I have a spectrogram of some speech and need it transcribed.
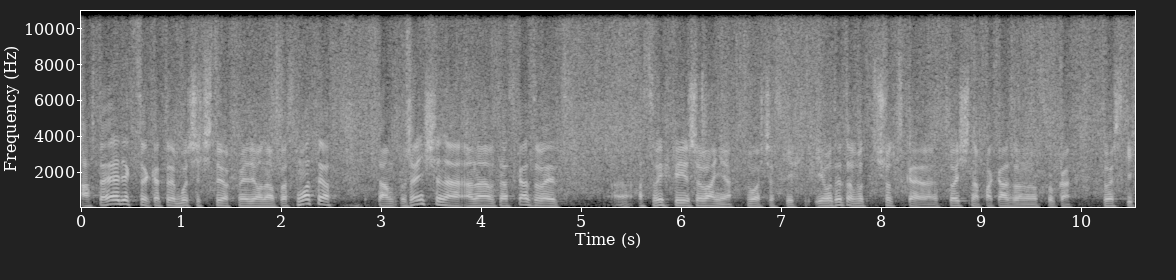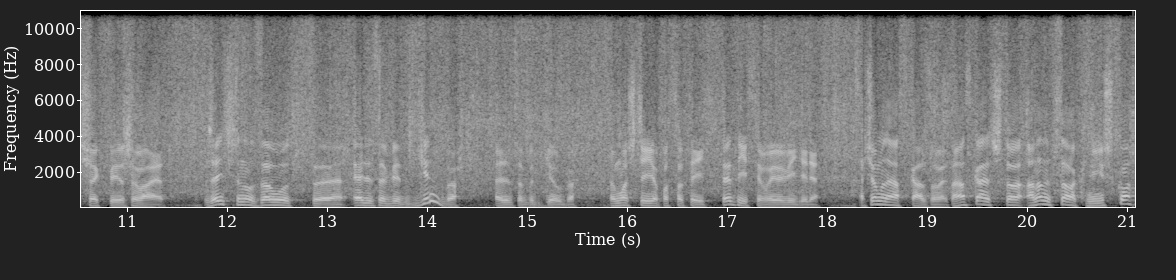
А вторая лекция, которая больше 4 миллионов просмотров, там женщина, она вот рассказывает э, о своих переживаниях творческих. И вот это вот четко, точно показано, насколько творческий человек переживает. Женщину зовут э, Элизабет Гилберт. Элизабет Гилберт. Вы можете ее посмотреть TED, если вы ее видели. О чем она рассказывает? Она рассказывает, что она написала книжку,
